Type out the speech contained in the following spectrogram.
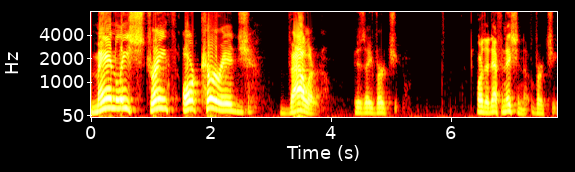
manly strength or courage, valor is a virtue, or the definition of virtue.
